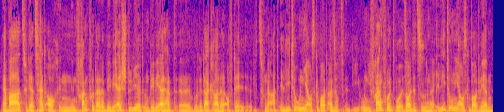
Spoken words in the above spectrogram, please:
er war zu der Zeit auch in, in Frankfurt, hat er BWL studiert und BWL hat, äh, wurde da gerade auf der, zu einer Art Elite-Uni ausgebaut. Also die Uni Frankfurt wo, sollte zu so einer Elite-Uni ausgebaut werden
